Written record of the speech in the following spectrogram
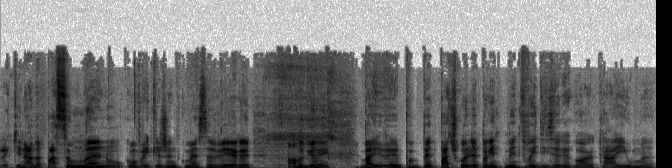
daqui a nada passa um ano, convém que a gente comece a ver alguém. Bem, eh, Pedro Passos Coelho aparentemente veio dizer agora que há aí uma,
